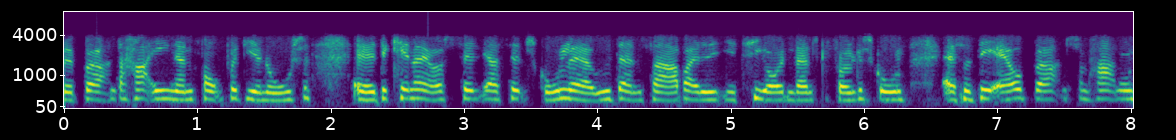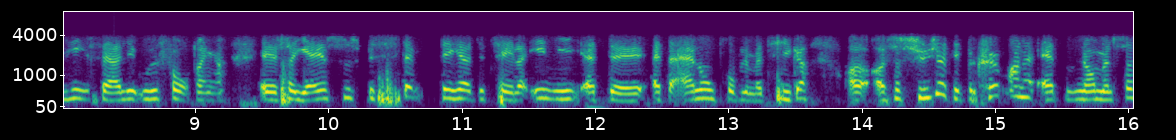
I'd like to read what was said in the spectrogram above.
øh, børn, der har en eller anden form for diagnose. Øh, det kender jeg også selv. Jeg er selv skolelærer uddannet og arbejdet i 10 år i den danske folkeskole. Altså det er jo børn, som har nogle helt særlige udfordringer. Øh, så ja, jeg synes bestemt, det her det taler ind i, at, øh, at der er nogle problematikker. Og, og så synes jeg, det er bekymrende, at når man så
